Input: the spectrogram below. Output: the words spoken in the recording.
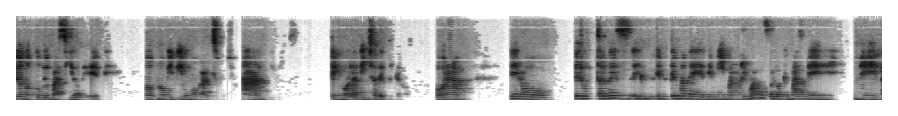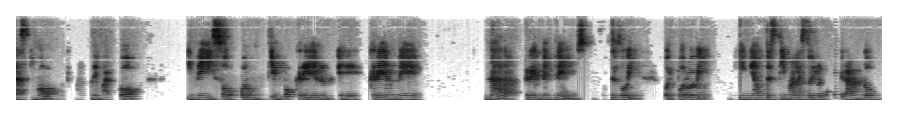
yo no tuve un vacío de, no, no, viví un hogar disfuncional, tengo la dicha de tenerlo ahora, pero, pero tal vez el, el tema de, de, mi matrimonio fue lo que más me, me, lastimó, lo que más me marcó y me hizo por un tiempo creer, eh, creerme nada, creerme menos. Entonces hoy, hoy por hoy, mi, autoestima la estoy recuperando,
